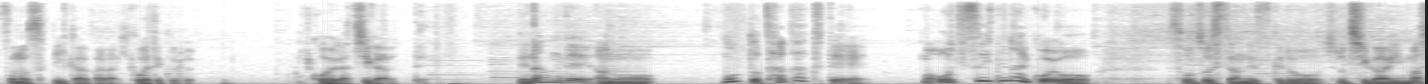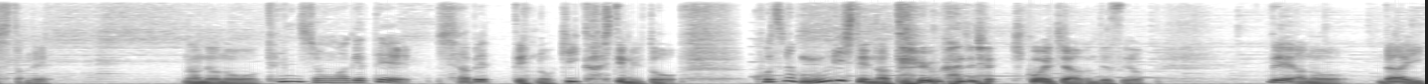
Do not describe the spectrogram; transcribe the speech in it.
そのスピーカーから聞こえてくる声が違うって。でなんであのもっと高くて、まあ、落ち着いてない声を想像してたんですけどちょっと違いましたね。なんであのテンション上げて喋ってるのを聞かしてみるとこいつなんか無理してんなっていう感じで聞こえちゃうんですよ。であの第1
